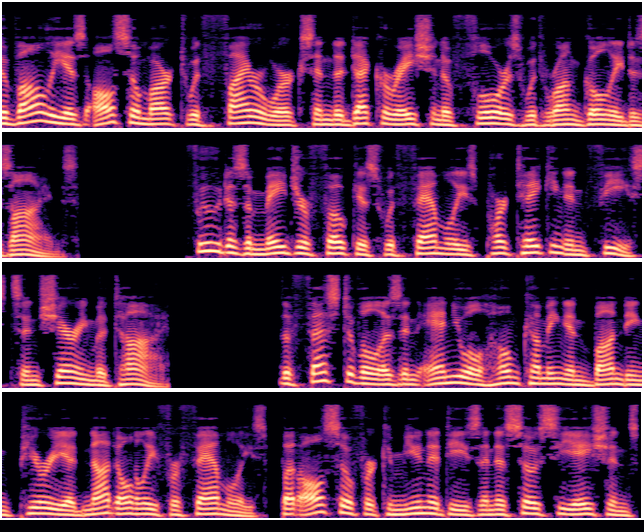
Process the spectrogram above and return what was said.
Diwali is also marked with fireworks and the decoration of floors with rangoli designs. Food is a major focus with families partaking in feasts and sharing mithai. The festival is an annual homecoming and bonding period not only for families, but also for communities and associations,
